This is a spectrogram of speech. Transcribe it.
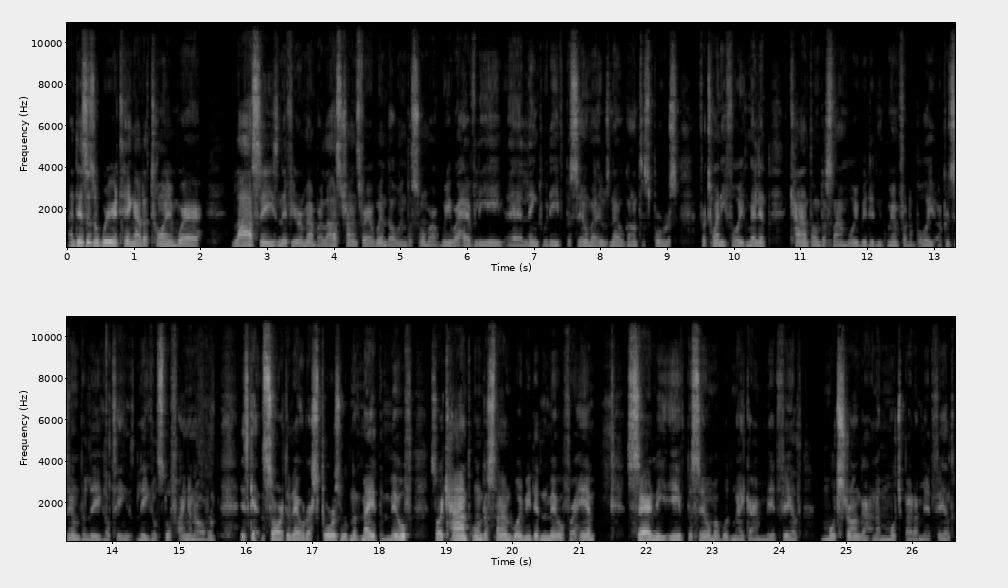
And this is a weird thing at a time where last season, if you remember, last transfer window in the summer, we were heavily uh, linked with Yves Bissouma, who's now gone to Spurs for 25 million. Can't understand why we didn't go in for the boy. I presume the legal things, legal stuff hanging over him is getting sorted out, or Spurs wouldn't have made the move. So I can't understand why we didn't move for him. Certainly, Yves Bissouma would make our midfield much stronger and a much better midfield.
